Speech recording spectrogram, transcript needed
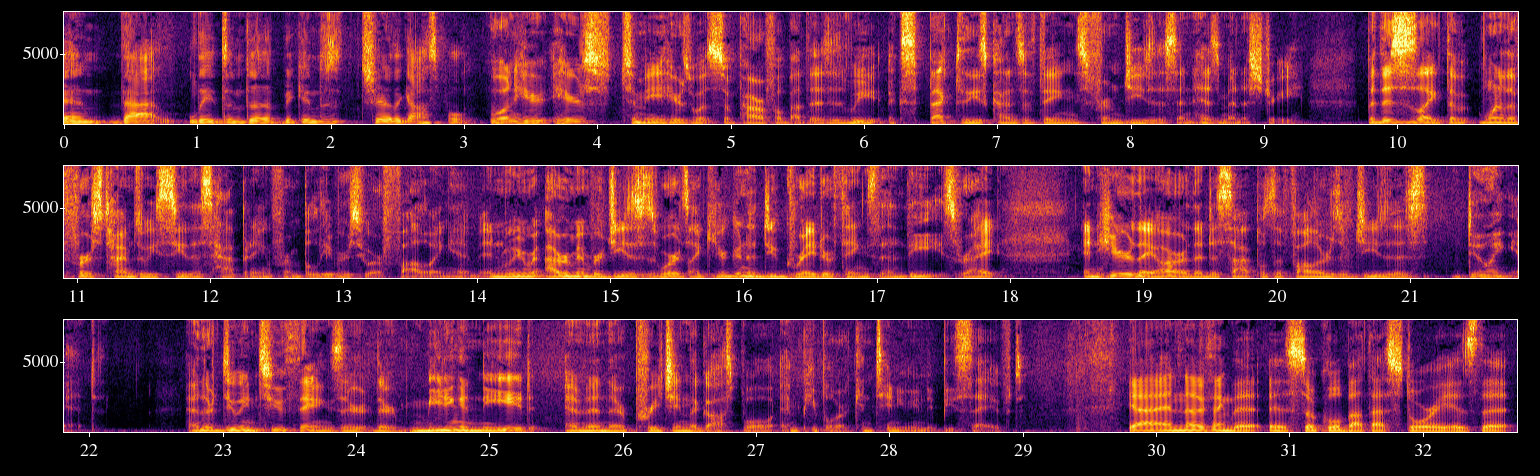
and that leads them to begin to share the gospel. Well, and here here's to me here's what's so powerful about this is we expect these kinds of things from Jesus and his ministry. But this is like the one of the first times we see this happening from believers who are following him. And we I remember Jesus' words like you're going to do greater things than these, right? And here they are, the disciples, the followers of Jesus, doing it. And they're doing two things. They're they're meeting a need and then they're preaching the gospel and people are continuing to be saved. Yeah, and another thing that is so cool about that story is that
